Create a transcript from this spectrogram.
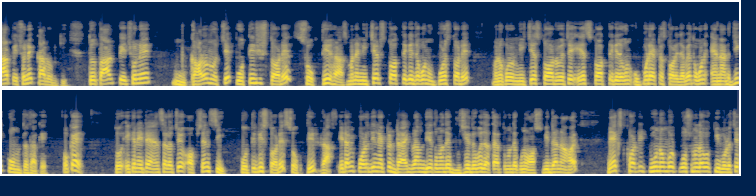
তার পেছনে কারণ কি? তো তার পেছনে কারণ হচ্ছে প্রতি স্তরে শক্তির হ্রাস। মানে নিচের স্তর থেকে যখন উপর স্তরে, মনে করো নিচের স্তর রয়েছে এর স্তর থেকে যখন উপরে একটা স্তরে যাবে, তখন এনার্জি কমতে থাকে ওকে তো এখানে এটা অ্যান্সার হচ্ছে অপশন সি প্রতিটি স্তরে শক্তির হ্রাস। এটা আমি পরের দিন একটা ডায়াগ্রাম দিয়ে তোমাদের বুঝিয়ে দেবো, যাতে আর তোমাদের কোনো অসুবিধা না হয়। নেক্সট ফর্টি টু নম্বর প্রশ্ন দেখো কি বলেছে?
